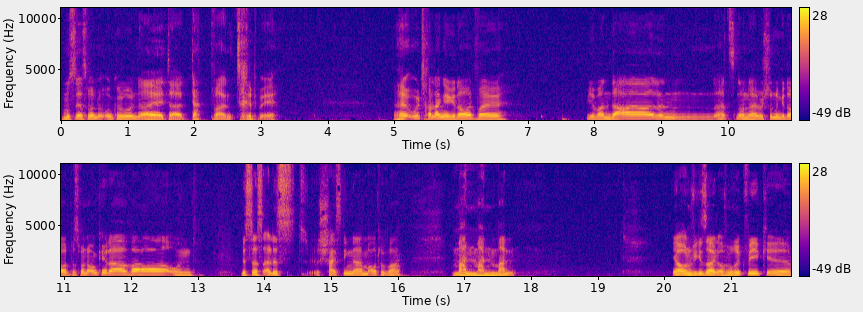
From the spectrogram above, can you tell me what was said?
Musste erstmal einen Onkel holen. Alter, das war ein Trip, ey. Hat ultra lange gedauert, weil wir waren da, dann hat es noch eine halbe Stunde gedauert, bis mein Onkel da war und bis das alles Scheißding da im Auto war. Mann, Mann, Mann. Ja, und wie gesagt, auf dem Rückweg, äh,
